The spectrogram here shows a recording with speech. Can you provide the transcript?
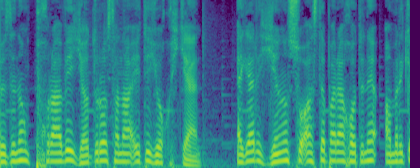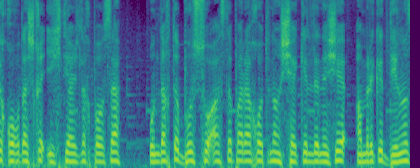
o'zining puhraviy yadro sanoati yo'q ekan. Agar yangi suvosti paraxotini amerika qo'g'dashga ehtiyojli bo'lsa undaqda bu suvosti paraxotining shakllanishi amerika dengiz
